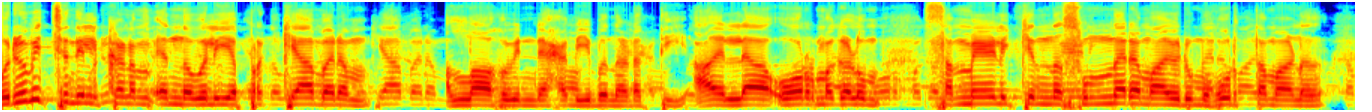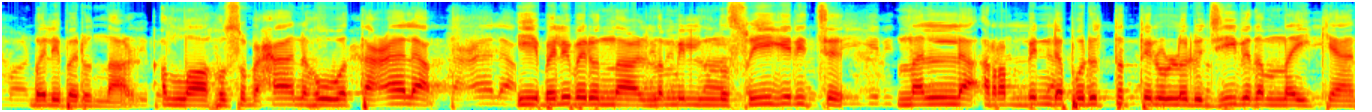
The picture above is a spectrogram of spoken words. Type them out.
ഒരുമിച്ച് നിൽക്കണം എന്ന വലിയ പ്രഖ്യാപനം അള്ളാഹുവിന്റെ ഹബീബ് നടത്തി. ആ എല്ലാ ഓർമ്മകളും സമ്മേളിക്കുന്ന സുന്ദരമായ ഒരു മുഹൂർത്തമാണ് ബലിപെരുന്നാൾ. അള്ളാഹു സുബാനഹുവ തആല ഈ ബലിപെരുന്നാൾ നമ്മിൽ നിന്ന് സ്വീകരിച്ച് നല്ല റബ്ബിന്റെ പൊരുത്തത്തിലുള്ളൊരു ജീവിതം നയിക്കാൻ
